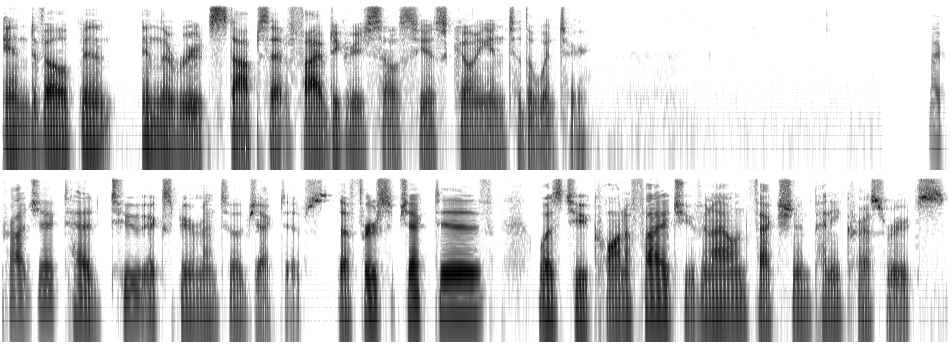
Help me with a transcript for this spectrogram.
and development in the root stops at 5 degrees Celsius going into the winter. My project had two experimental objectives. The first objective was to quantify juvenile infection in pennycress roots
